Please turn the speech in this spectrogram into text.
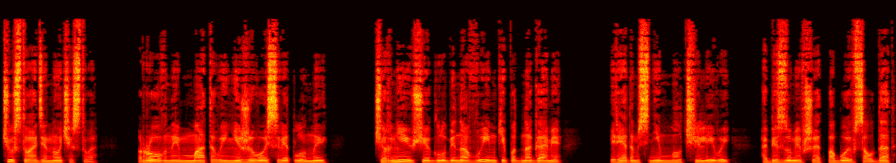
чувство одиночества, ровный матовый неживой свет луны, чернеющая глубина выемки под ногами и рядом с ним молчаливый, обезумевший от побоев солдат,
